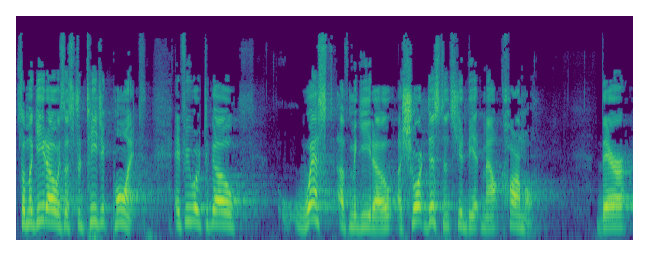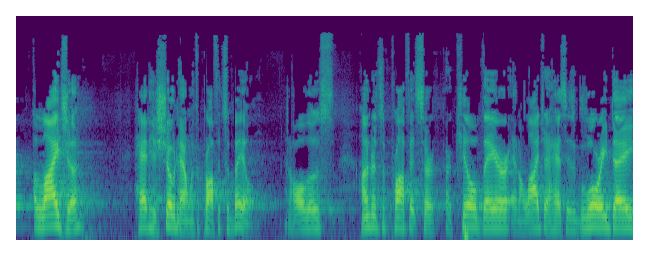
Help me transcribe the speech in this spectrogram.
So Megiddo is a strategic point. If you were to go west of Megiddo, a short distance, you'd be at Mount Carmel. There, Elijah had his showdown with the prophets of Baal. And all those hundreds of prophets are, are killed there, and Elijah has his glory day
